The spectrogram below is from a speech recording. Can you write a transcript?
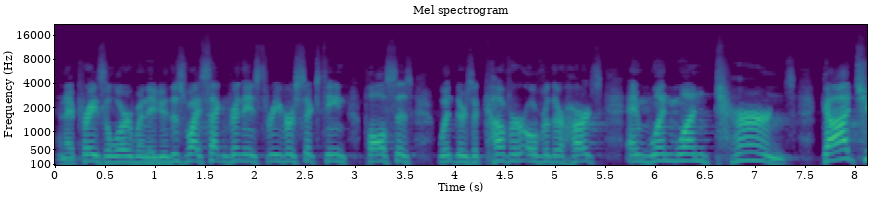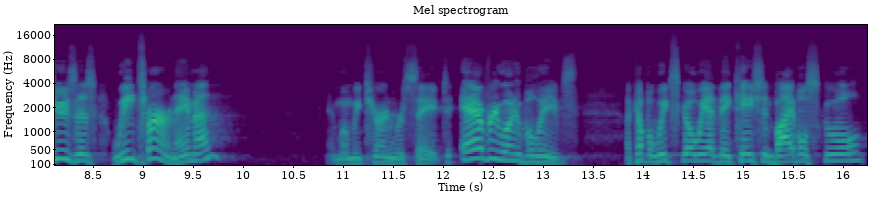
And I praise the Lord when they do. This is why 2 Corinthians 3, verse 16, Paul says, when there's a cover over their hearts, and when one turns, God chooses, we turn. Amen? And when we turn, we're saved. To everyone who believes, a couple weeks ago, we had vacation Bible school.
